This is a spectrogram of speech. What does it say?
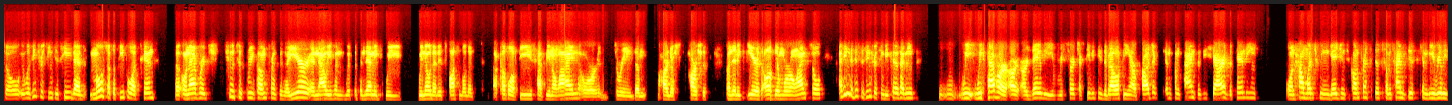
So it was interesting to see that most of the people attend uh, on average two to three conferences a year, and now even with the pandemic, we we know that it's possible that a couple of these have been online or during the hardest, harshest pandemic years, all of them were online. So I think that this is interesting because I mean, we we have our, our, our daily research activities developing our projects, and sometimes as ECRs, depending on how much we engage into conferences, sometimes this can be really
